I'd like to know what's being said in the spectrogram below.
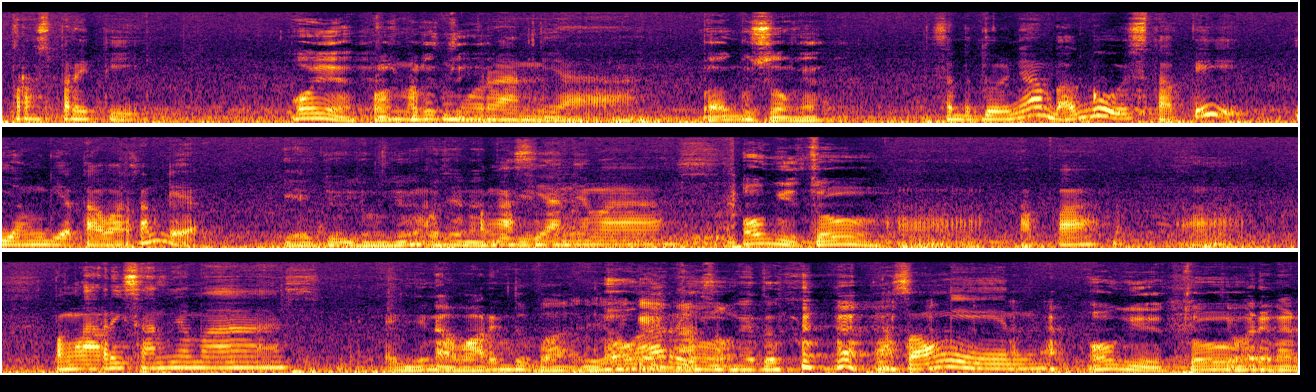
prosperity Oh iya, prosperity. kemakmuran ya Bagus dong ya. sebetulnya bagus tapi yang dia tawarkan kayak Ya ujung-ujungnya pasti nanti pengasihannya mas Oh gitu. eh, apa eh, penglarisannya mas Eh, Jadi nawarin tuh pak, jadi Oh, kayak gitu. langsung itu. ngosongin Oh gitu. Cuma dengan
